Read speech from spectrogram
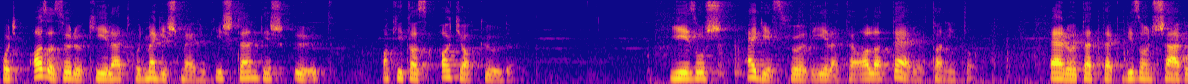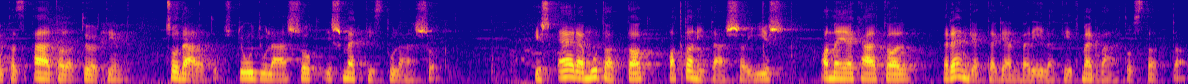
hogy az az örök élet, hogy megismerjük Istent és őt, akit az Atya küldött. Jézus egész földi élete alatt erről tanított. Erről tettek bizonyságot az általa történt csodálatos gyógyulások és megtisztulások és erre mutattak a tanításai is, amelyek által rengeteg ember életét megváltoztatta.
